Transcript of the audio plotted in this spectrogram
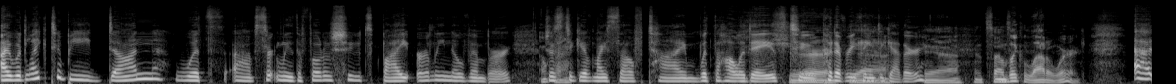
I would like to be done with uh, certainly the photo shoots by early November, okay. just to give myself time with the holidays sure. to put everything yeah. together. Yeah, it sounds like a lot of work. Uh,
